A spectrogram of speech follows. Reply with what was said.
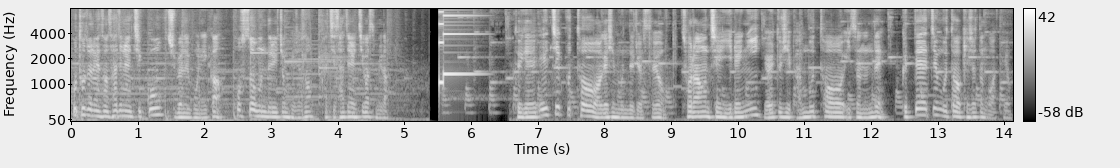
포토존에서 사진을 찍고 주변을 보니까 포스터분들이 좀 계셔서 같이 사진을 찍었습니다. 되게 일찍부터 와 계신 분들이었어요. 저랑 제 일행이 12시 반부터 있었는데 그때쯤부터 계셨던 것 같아요.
